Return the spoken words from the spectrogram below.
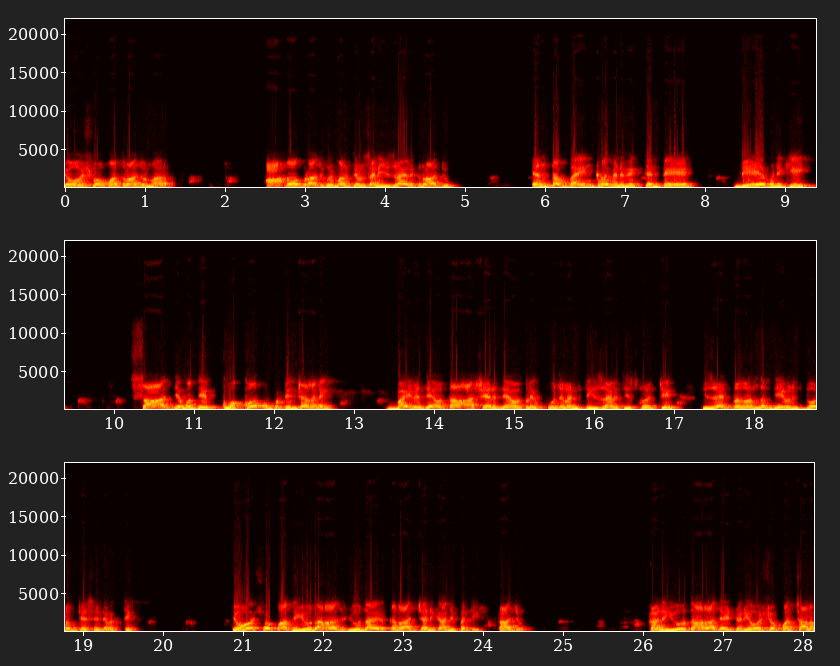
యహోష్వాపాతు రాజు ఉన్నారు. ఆహాబు రాజు గురించి మనకు తెలుసు ఆయన ఇజ్రాయెల్కి రాజు. ఎంత భయంకరమైన వ్యక్తి అంటే దేవునికి సాధ్యమంత ఎక్కువ కోపం పుట్టించాలని బయలుదేవత దేవత దేవతలకు పూజలన్నిటి ఇజ్రాయెల్ తీసుకొని వచ్చి ఇజ్రాయెల్ ప్రజలందరం దేవుని దూరం చేసే వ్యక్తి. యహోషోపాతు యూదా రాజు యూదా యొక్క రాజ్యానికి అధిపతి రాజు. కానీ యూదా రాజు అయినటువంటి యహోషోపాతు చాలా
